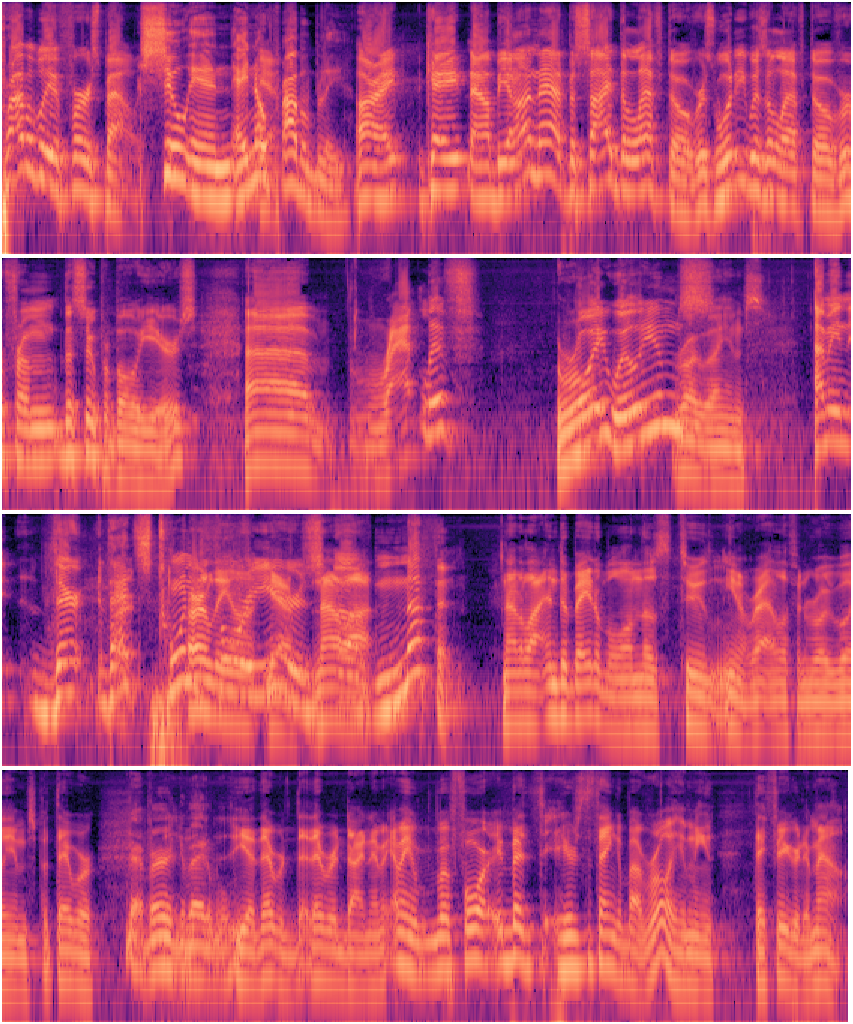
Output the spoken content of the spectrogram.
probably a first ballot. Shoe in. Ain't no Yeah. probably. All right. Okay. Now, beyond that, beside the leftovers, Woody was a leftover from the Super Bowl years. Uh, Ratliff, Roy Williams. Roy Williams. I mean, there. That's twenty four Early four on, yeah, years not a of lot. nothing. Not a lot, and debatable on those two, you know, Ratliff and Roy Williams, but they were, Yeah, very debatable. yeah, they were they were dynamic. I mean, before, but here's the thing about Roy. I mean, they figured him out.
